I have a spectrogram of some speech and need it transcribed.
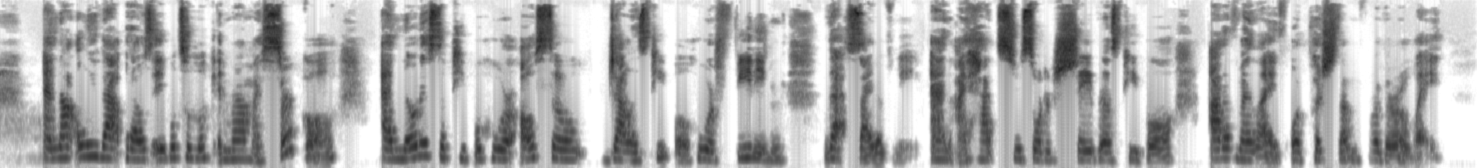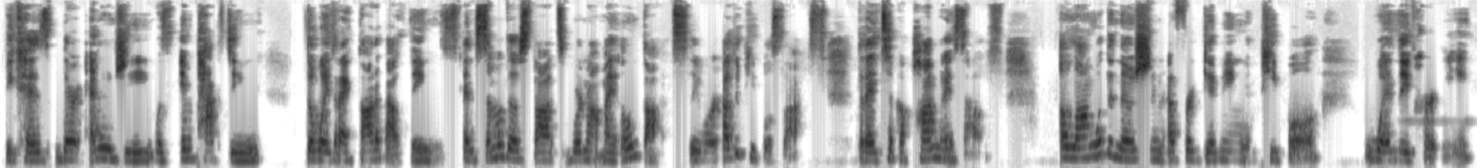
And not only that, but I was able to look around my circle and notice the people who are also jealous people who were feeding that side of me. And I had to sort of shave those people out of my life or push them further away because their energy was impacting the way that I thought about things. And some of those thoughts were not my own thoughts. They were other people's thoughts that I took upon myself, along with the notion of forgiving people when they've hurt me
